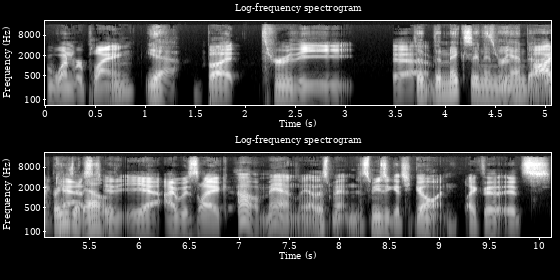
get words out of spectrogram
when we're playing, Yeah. but through the uh, The, the mixing in the end uh, podcast, brings it out. it- yeah, I was like, oh man, yeah, this man, this music gets you going. Like the, it's,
